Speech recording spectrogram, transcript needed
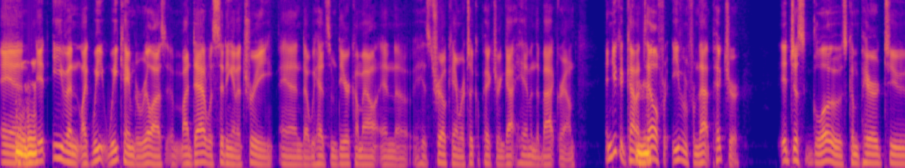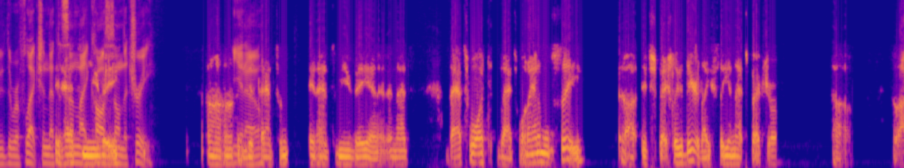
and mm-hmm. it even like we we came to realize uh, my dad was sitting in a tree and uh, we had some deer come out and uh, his trail camera took a picture and got him in the background and you could kind of mm-hmm. tell for, even from that picture it just glows compared to the reflection that it the sunlight causes on the tree uh-huh. you it know had some it had some uv in it and that's that's what that's what animals see uh, especially the deer they see in that spectrum uh, so I,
